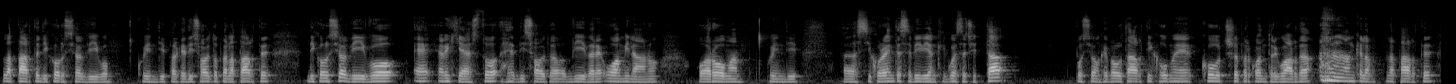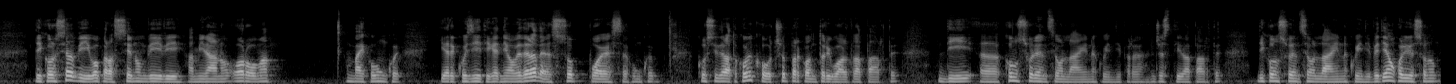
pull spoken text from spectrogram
la parte di corsi al vivo, quindi perché di solito per la parte di corsi al vivo è richiesto è di solito vivere o a Milano o a Roma, quindi eh, sicuramente se vivi anche in questa città possiamo anche valutarti come coach per quanto riguarda anche la, la parte dei corsi al vivo, però se non vivi a Milano o a Roma ma è comunque i requisiti che andiamo a vedere adesso, può essere comunque considerato come coach per quanto riguarda la parte di uh, consulenze online, quindi per gestire la parte di consulenze online. Quindi vediamo quali sono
